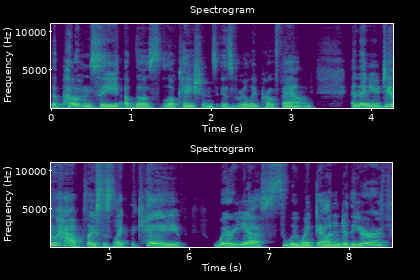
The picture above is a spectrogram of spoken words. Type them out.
The potency of those locations is really profound. And then you do have places like the cave where, yes, we went down into the earth,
